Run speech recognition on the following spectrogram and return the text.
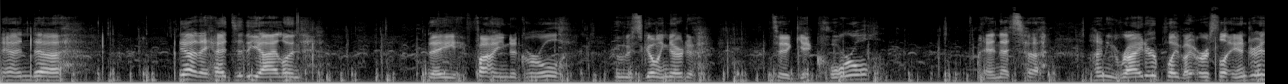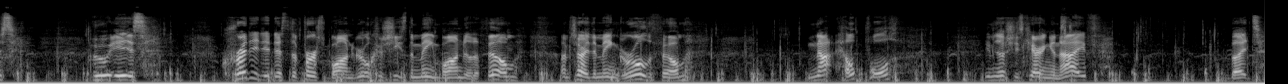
And uh, yeah, they head to the island. They find a girl who's going there to to get coral, and that's uh, Honey Ryder, played by Ursula Andress, who is credited as the first Bond girl because she's the main Bond of the film. I'm sorry, the main girl of the film. Not helpful, even though she's carrying a knife. But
